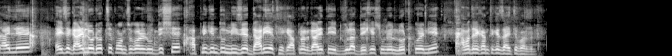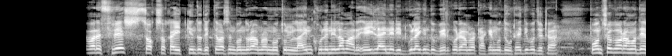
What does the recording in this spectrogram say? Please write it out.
চাইলে এই যে গাড়ি লোড হচ্ছে পঞ্চগড়ের উদ্দেশ্যে, আপনি কিন্তু নিজে দাঁড়িয়ে থেকে আপনার গাড়িতে ইটগুলা দেখে শুনে লোড করে নিয়ে আমাদের এখান থেকে যাইতে পারবেন। এবারে ফ্রেশ চকচকা ইট কিন্তু দেখতে পাচ্ছেন বন্ধুরা, আমরা নতুন লাইন খুলে নিলাম আর এই লাইনের ইটগুলাই কিন্তু বের করে আমরা ট্রাকের মধ্যে উঠাই দিব, যেটা পঞ্চগড় আমাদের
